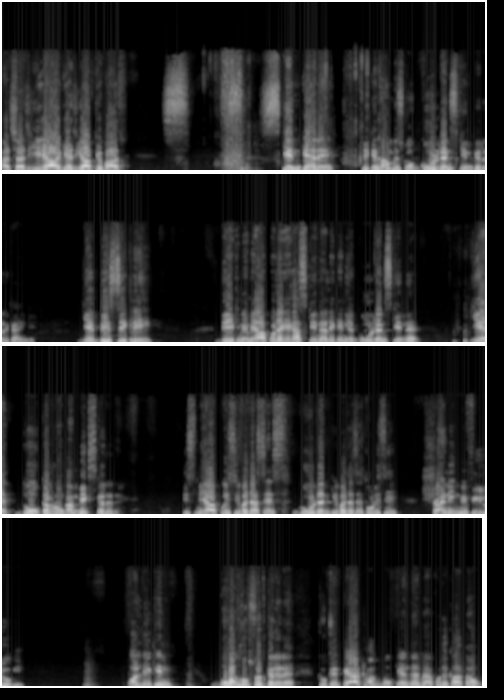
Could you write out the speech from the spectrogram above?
अच्छा जी, ये आ गया जी आपके पास। स्किन कह लें, लेकिन हम इसको गोल्डन स्किन कलर कहेंगे। ये बेसिकली देखने में आपको लगेगा स्किन है, लेकिन ये गोल्डन स्किन है। ये दो कलरों का मिक्स कलर है। इसमें आपको इसी वजह से गोल्डन की वजह से थोड़ी सी शाइनिंग भी फील होगी। और लेकिन बहुत खूबसूरत कलर है, क्योंकि कैटलॉग बुक के अंदर मैं आपको दिखाता हूँ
